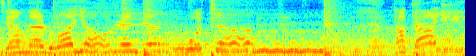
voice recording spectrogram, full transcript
将来若有人跟我争他答应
